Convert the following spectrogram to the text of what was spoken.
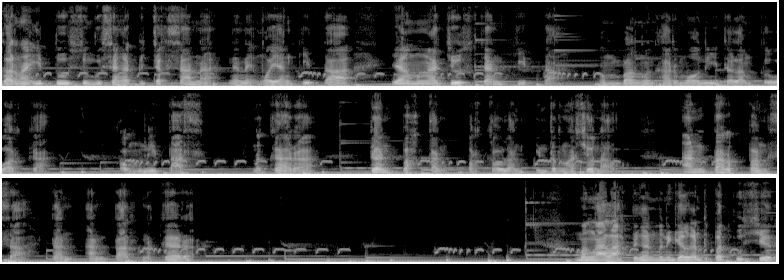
Karena itu sungguh sangat bijaksana nenek moyang kita yang mengajurkan kita membangun harmoni dalam keluarga, komunitas, negara, dan bahkan pergaulan internasional antar bangsa dan antar negara. Mengalah dengan meninggalkan debat kusir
